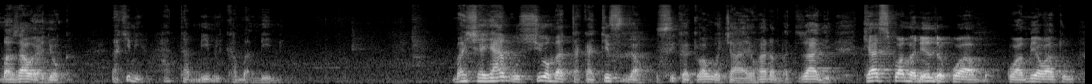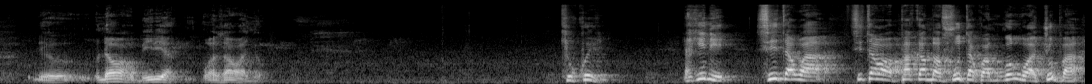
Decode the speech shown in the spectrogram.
mazao ya nyoka. Lakini hata mimi kama mimi maisha yangu sio matakatifu ya kufika kiwango cha Yohana Mbatizaji kiasi kwamba niweze kuambia watu unaowahubiria wazao wa nyoka kiukweli lakini sitawa sitawapaka mafuta kwa mgongo wa chupa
